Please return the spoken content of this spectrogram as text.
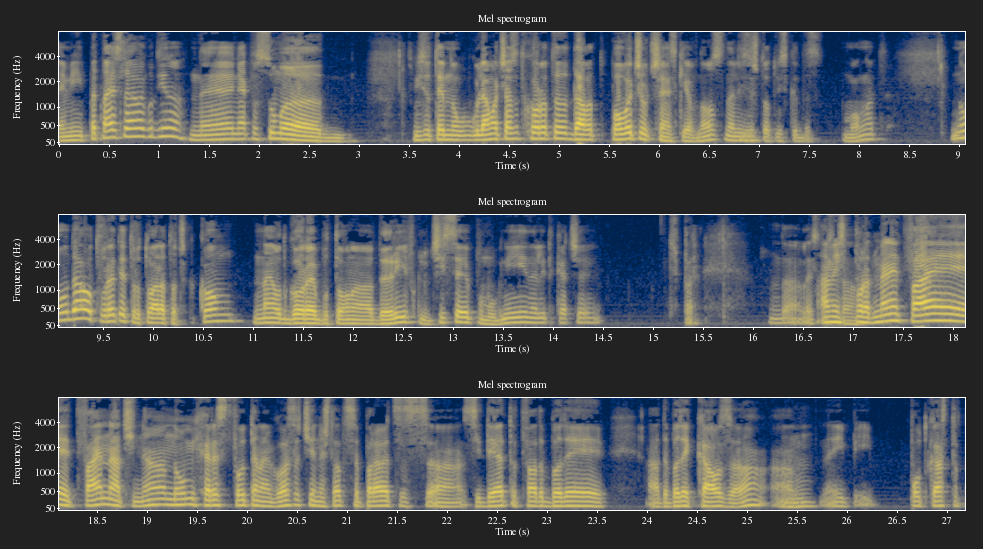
Еми, 15 лева на година. Не е някаква сума. В смисъл, те много голяма част от хората дават повече от членския внос, нали, защото искат да помогнат. Но да, отворете тротуара.com, най-отгоре е бутона Дари, включи се, помогни, нали, така че... Супер. Да, лесно Ами, става. според мен това е, това е начина. Много ми хареса твоята нагласа, че нещата се правят с, а, с идеята това да бъде, а, да бъде кауза. А, Мгм. и, и подкастът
